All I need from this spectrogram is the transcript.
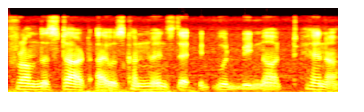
From the start, I was convinced that it would be not Hannah.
